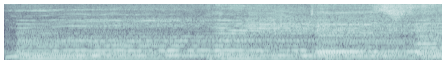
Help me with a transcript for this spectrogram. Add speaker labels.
Speaker 1: Who painted this?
